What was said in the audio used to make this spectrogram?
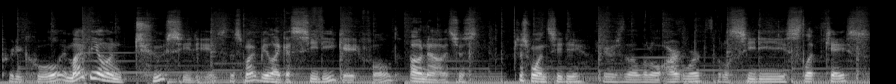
Pretty cool. It might be on two CDs. This might be like a CD gatefold. Oh no, it's just just one CD. Here's the little artwork, the little CD slip case.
